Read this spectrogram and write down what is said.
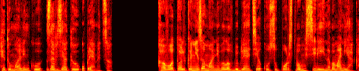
эту маленькую, завзятую упрямицу. Кого только не заманивала в библиотеку с упорством серийного маньяка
